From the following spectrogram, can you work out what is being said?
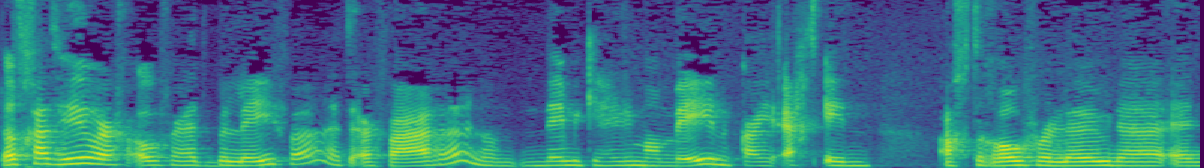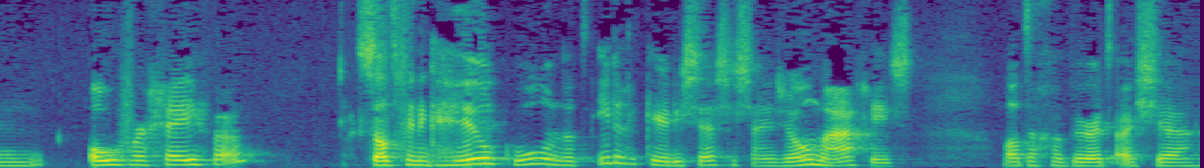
Dat gaat heel erg over het beleven, het ervaren. En dan neem ik je helemaal mee. En dan kan je echt in achterover leunen en overgeven. Dus dat vind ik heel cool. Omdat iedere keer die sessies zijn zo magisch. Wat er gebeurt als je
